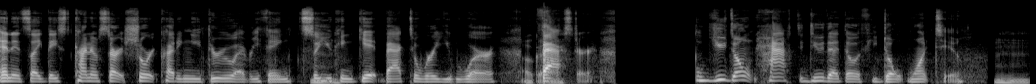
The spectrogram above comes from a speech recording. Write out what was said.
And it's like they kind of start shortcutting you through everything so you Mhm. can get back to where you were Okay. faster. You don't have to do that though if you don't want to. Mhm.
